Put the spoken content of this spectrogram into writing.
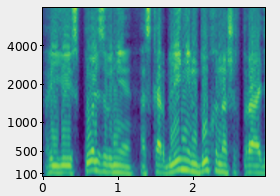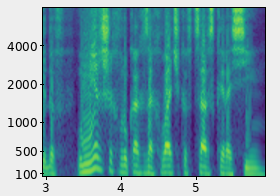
а ее использование – оскорблением духа наших прадедов, умерших в руках захватчиков царской России.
